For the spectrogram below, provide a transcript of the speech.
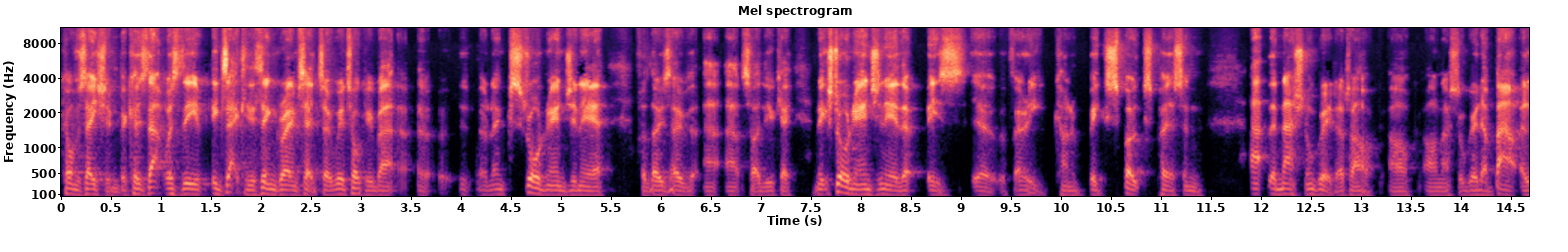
conversation because that was the exactly the thing Graham said. So we're talking about uh, an extraordinary engineer for those over uh, outside the UK, an extraordinary engineer that is uh, a very kind of big spokesperson at the national grid, at our, our, our national grid, about uh,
